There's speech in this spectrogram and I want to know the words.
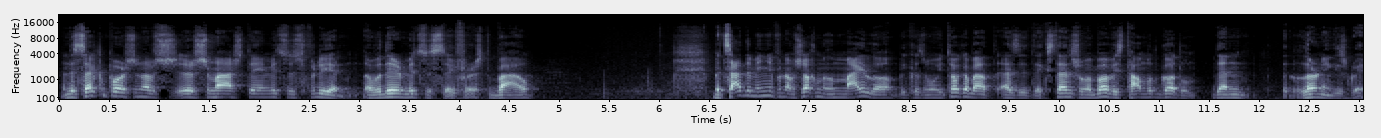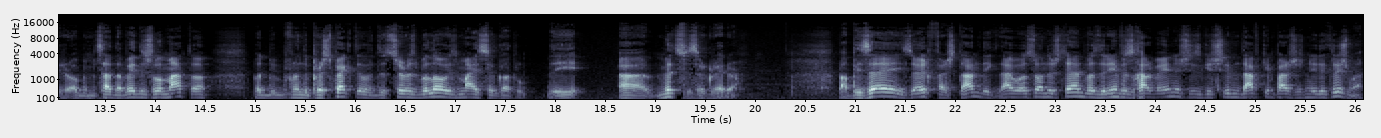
and the second portion of uh, Shema stay mitzvahs frier. Over there mitzvahs stay first. Vow. Mitzad the minion from Amshochem Mailo, because when we talk about as it extends from above, is Talmud Godel, then learning is greater. But from the perspective of the service below is Maisa Godel. The uh, mitzvahs are greater. Verstandig. I also understand was the Rinfes Charveinish is geschrieben Parshas Nida Krishma.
